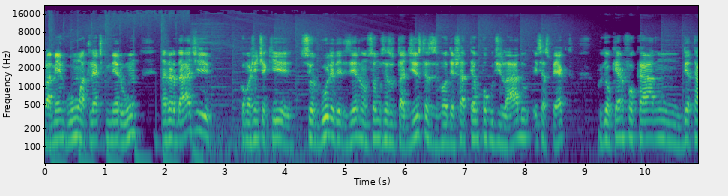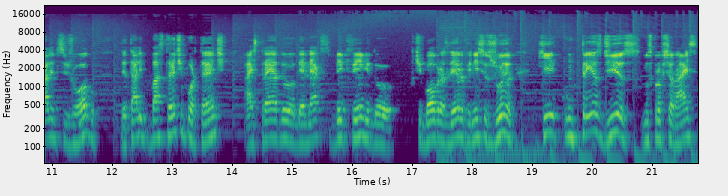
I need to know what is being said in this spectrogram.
Flamengo 1, Atlético Mineiro 1. Na verdade, como a gente aqui se orgulha de dizer, não somos resultadistas, vou deixar até um pouco de lado esse aspecto, porque eu quero focar num detalhe desse jogo, detalhe bastante importante, a estreia do The Next Big Thing do futebol brasileiro, Vinícius Júnior, que com três dias nos profissionais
